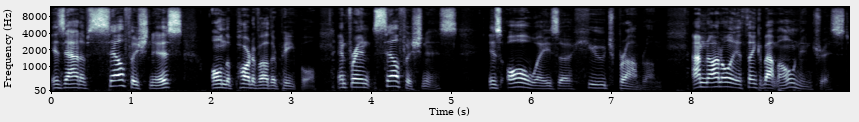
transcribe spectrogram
is out of selfishness on the part of other people. And friend, selfishness is always a huge problem. I'm not only to think about my own interest,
